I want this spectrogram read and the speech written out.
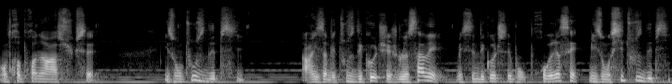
entrepreneurs à succès, ils ont tous des psys. Alors ils avaient tous des coachs et je le savais, mais c'est des coachs c'est pour progresser. Mais ils ont aussi tous des psys.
